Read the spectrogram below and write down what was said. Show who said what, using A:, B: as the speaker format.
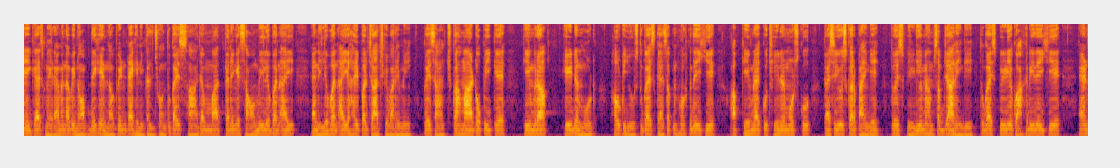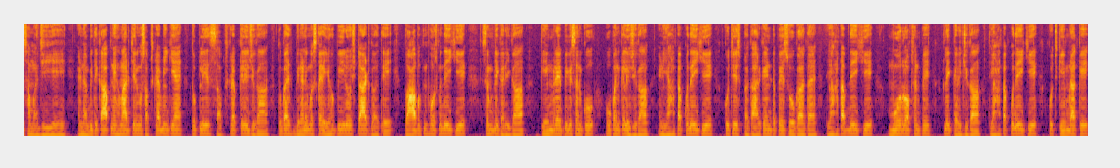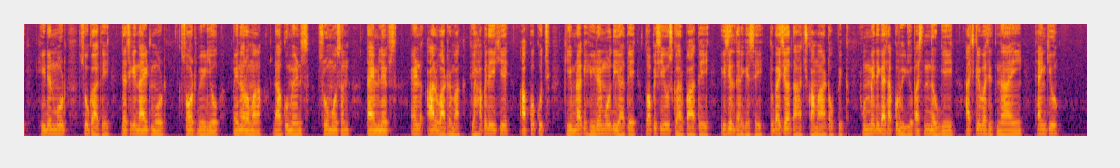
A: हे gas मेरा में नवी नॉब देखे नवीन टेक्निकल जोन तो गैस आज हम बात करेंगे Xiaomi eleven I and 11i hyper charge के बारे में। गैस आज चुका हमारा टॉपिक है camera hidden mode how to use तो गैस कैसे अपने फ़ोन में देखिए, आप कैमरा के कुछ हिडन मोड्स को कैसे यूज़ कर पाएँगे। तो इस वीडियो में हम सब जानेंगे। तो गैस वीडियो को आखिरी देखिए। एंड समझिए। एंड अभी तक आपने हमारे चैनल को सब्सक्राइब नहीं किया है तो प्लीज़ सब्सक्राइब के लिए जगह तो गाइस बिना निमस कर यह वीडियो स्टार्ट करते। तो आप अपने फ़ोन में देखिए सिंपली करेगा। कैमरा एप्लीकेशन को ओपन कर लीजिएगा एंड यहाँ पे आपको देखिए, कुछ इस प्रकार का इंटरफेस शो करता है। तो यहाँ पे आप देखिए मोर ऑप्शन पे क्लिक करीजिएगा तो यहाँ पे आपको देखिए, कुछ कैमरा के हिडन मोड शो करते। जैसे कि night mode short video panorama documents slow motion time lapse and all watermark तो यहाँ पे देखिए, आपको कुछ कैमरा के हिडन मोड दिए जाते तो आप इसे यूज़ कर पाते इजी तरीके से। तो गाइस ये बता चुका हमारा टॉपिक उम्मीद है गाइस आपको वीडियो पसंद होगी। आज के लिए बस इतना ही। Thank you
